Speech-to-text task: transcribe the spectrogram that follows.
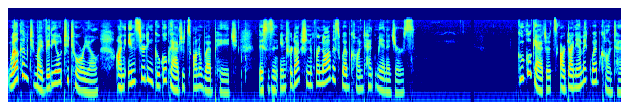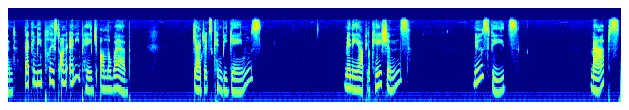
Welcome to my video tutorial on inserting Google Gadgets on a web page. This is an introduction for novice web content managers. Google Gadgets are dynamic web content that can be placed on any page on the web. Gadgets can be games, mini applications, news feeds, maps,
